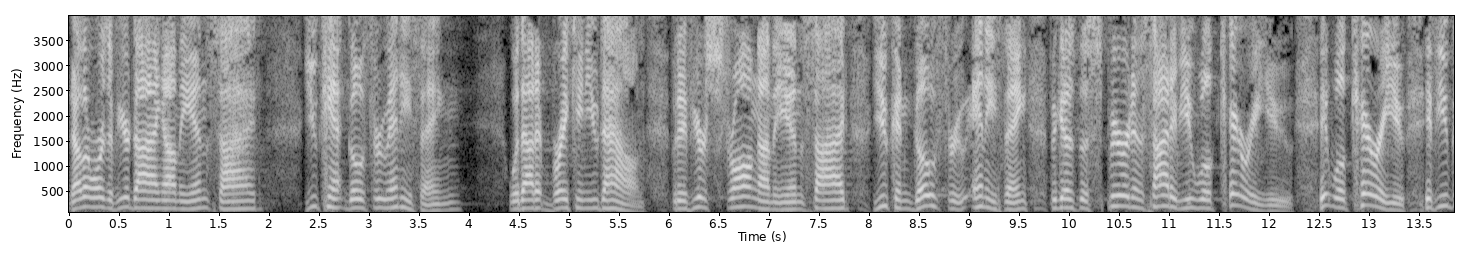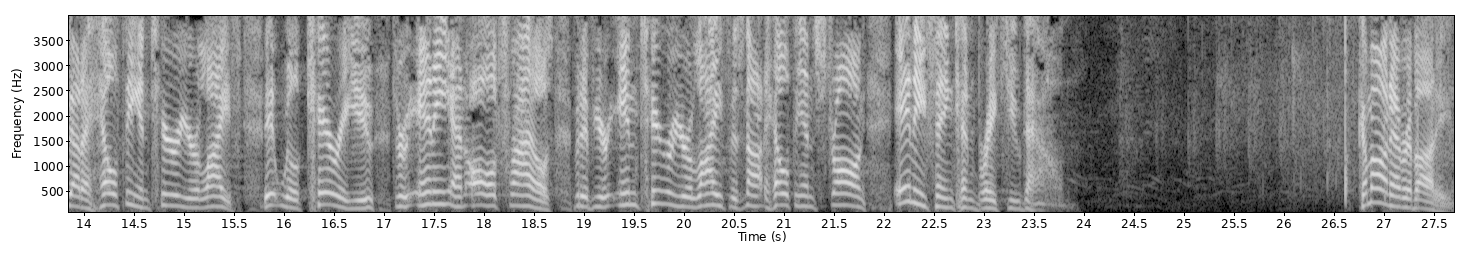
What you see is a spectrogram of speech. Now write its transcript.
In other words, if you're dying on the inside, you can't go through anything without it breaking you down. But if you're strong on the inside, you can go through anything because the spirit inside of you will carry you. It will carry you. If you've got a healthy interior life, it will carry you through any and all trials. But if your interior life is not healthy and strong, anything can break you down. Come on, everybody.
